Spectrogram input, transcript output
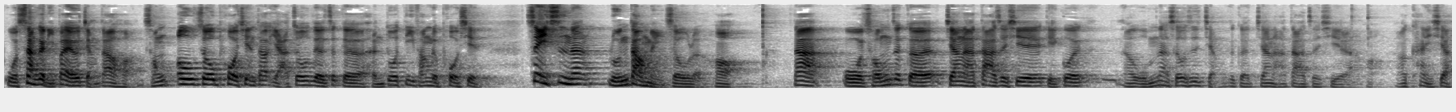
我上个礼拜有讲到哈，从欧洲破线到亚洲的这个很多地方的破线，这一次呢，轮到美洲了，哈。那我从这个加拿大这些给各位，啊，我们那时候是讲这个加拿大这些了哈，然后看一下，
